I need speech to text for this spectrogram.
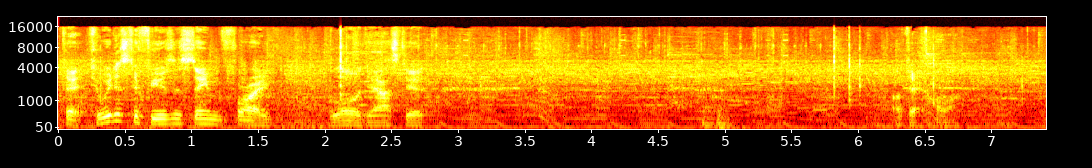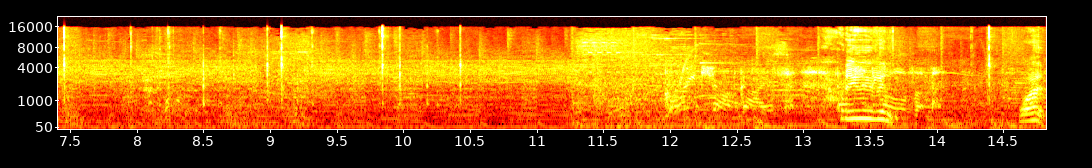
Okay, can we just defuse this thing before I blow a gasket? Okay, hold on. Great job, guys. How do you even... All of them. What?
